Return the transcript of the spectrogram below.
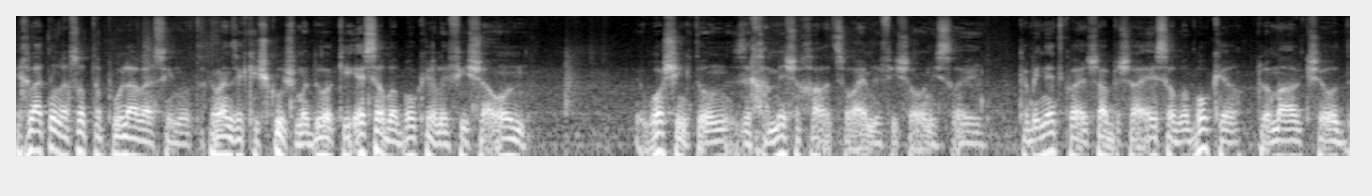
החלטנו לעשות את הפעולה ועשינו אותה. כמובן זה קשקוש, מדוע? כי עשר בבוקר לפי שעון וושינגטון זה חמש אחר הצהריים לפי שעון ישראל. קבינט כבר ישב בשעה עשר בבוקר, כלומר כשעוד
